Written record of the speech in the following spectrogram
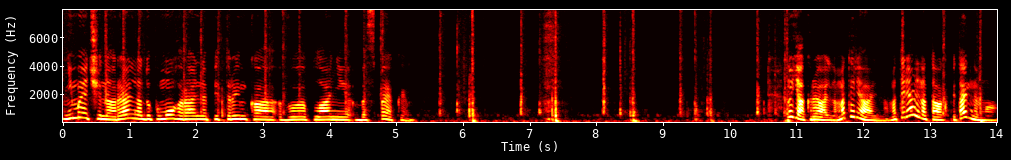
Німеччина реальна допомога, реальна підтримка в плані безпеки. Ну як реальна? Матеріальна. Матеріальна так, питань нема.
